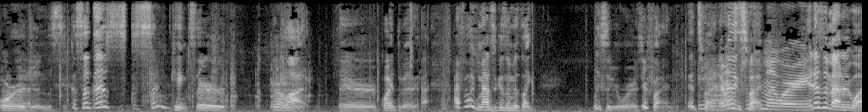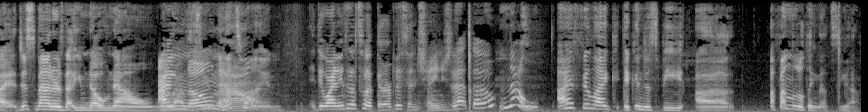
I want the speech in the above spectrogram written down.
origins because there's 'cause certain kinks they're they're a lot. They're quite the bit. I, I feel like masochism is like least of your worries. You're fine. It's Yeah, fine. Everything's fine. My worries. It doesn't matter why. It just matters that you know now. I know and that's fine. Do I need to go to a therapist and change that though? No, I feel like it can just be uh, a fun little thing that's you have.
